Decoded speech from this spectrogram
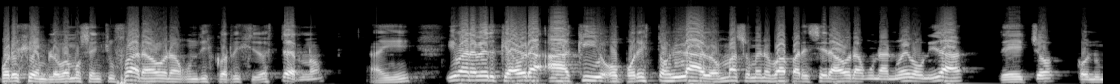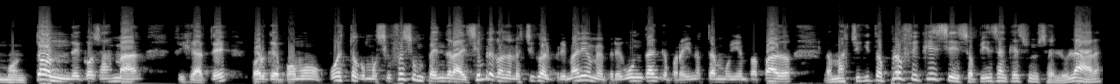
Por ejemplo, vamos a enchufar ahora un disco rígido externo, ahí, y van a ver que ahora aquí o por estos lados más o menos va a aparecer ahora una nueva unidad, de hecho, con un montón de cosas más, fíjate, porque como puesto como si fuese un pendrive. Siempre cuando los chicos del primario me preguntan, que por ahí no están muy empapados, los más chiquitos, profe, ¿qué es eso? Piensan que es un celular.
